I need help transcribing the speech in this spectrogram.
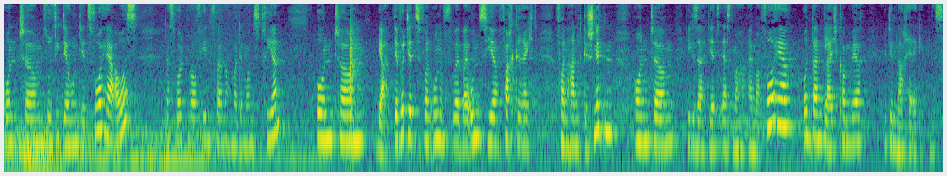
Und ähm, so sieht der Hund jetzt vorher aus. Das wollten wir auf jeden Fall nochmal demonstrieren. Und ähm, ja, der wird jetzt von uns, bei uns hier fachgerecht von Hand geschnitten. Und ähm, wie gesagt, jetzt erstmal einmal vorher und dann gleich kommen wir mit dem Nachherergebnis.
